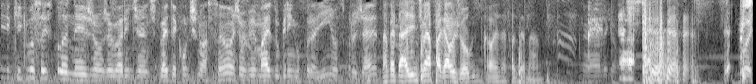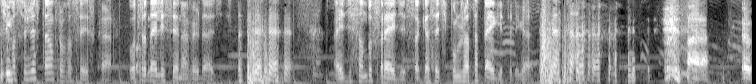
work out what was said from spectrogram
E o que, que vocês planejam de agora em diante? Vai ter continuação? A gente vai ver mais do gringo por aí, em outros projetos? Na verdade, a gente vai apagar o jogo e nunca mais vai fazer nada. É, legal. Pô, eu tinha uma sugestão pra vocês, cara. Outra DLC, na verdade. A edição do Fred, só que ia ser tipo um JPEG, tá ligado? para. Eu,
